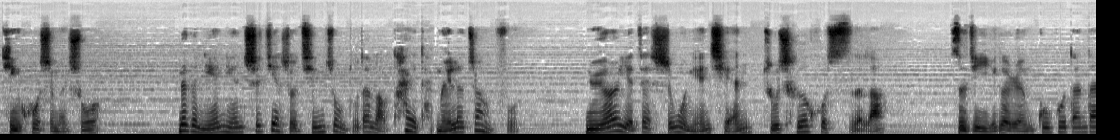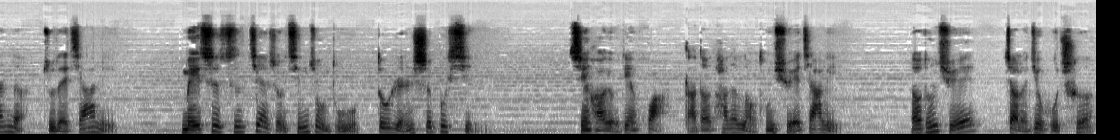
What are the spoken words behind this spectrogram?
听护士们说。那个年年吃见手青中毒的老太太没了丈夫，女儿也在十五年前出车祸死了，自己一个人孤孤单单的住在家里，每次吃见手青中毒都人事不省。幸好有电话打到他的老同学家里，老同学叫了救护车，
